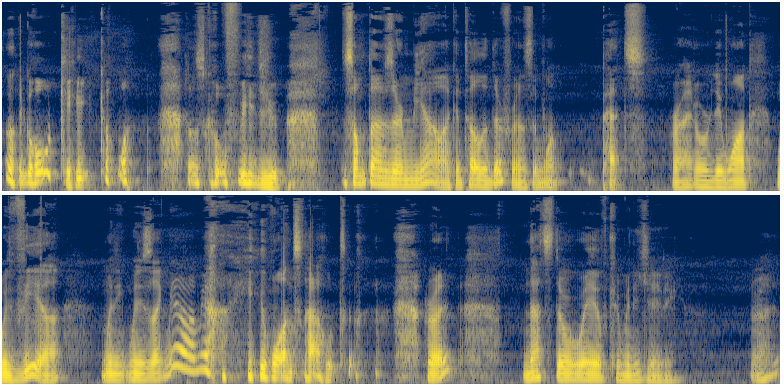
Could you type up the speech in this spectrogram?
like, okay, come on, let's go feed you. Sometimes they're meow, I can tell the difference. They want pets, right? Or they want with Via, when, he, when he's like meow, meow, he wants out, right? That's their way of communicating, right?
